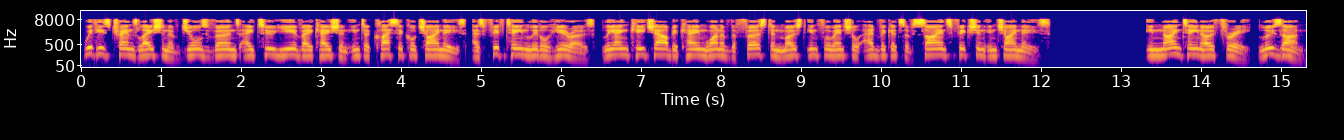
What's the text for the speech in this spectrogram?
With his translation of Jules Verne's A Two-Year Vacation into Classical Chinese as Fifteen Little Heroes, Liang Qichao became one of the first and most influential advocates of science fiction in Chinese. In 1903, Lu Xun,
